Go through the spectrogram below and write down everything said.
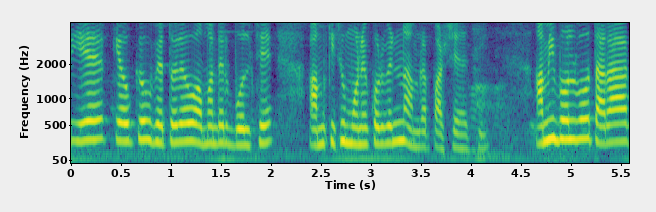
ইয়ে কেউ কেউ ভেতরেও আমাদের বলছে আম কিছু মনে করবেন না আমরা পাশে আছি। আমি বলব তারা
